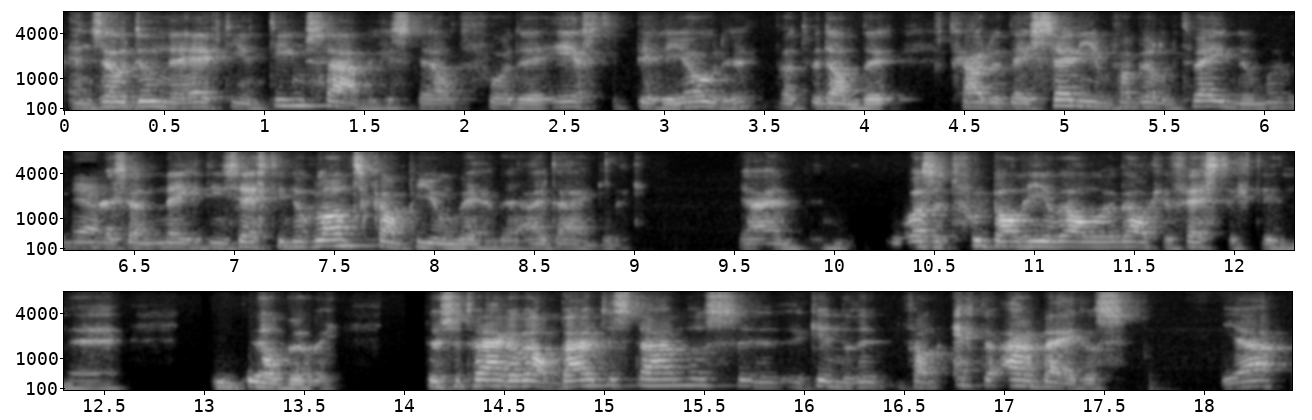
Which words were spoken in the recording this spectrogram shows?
En zodoende heeft hij een team samengesteld voor de eerste periode, wat we dan de, het gouden decennium van Willem II noemen. Ja. Wij zijn in 1916 nog landskampioen werden uiteindelijk. Ja, en was het voetbal hier wel, wel gevestigd in, uh, in Tilburg. Dus het waren wel buitenstaanders, eh, kinderen van echte arbeiders. Ja,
